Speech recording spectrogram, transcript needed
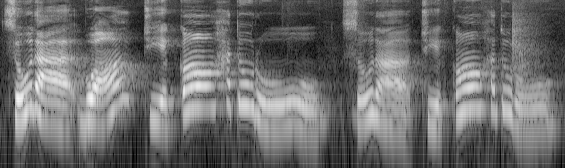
so 뭐야? 뒤에 거 하도록 so 뒤에 거 하도록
